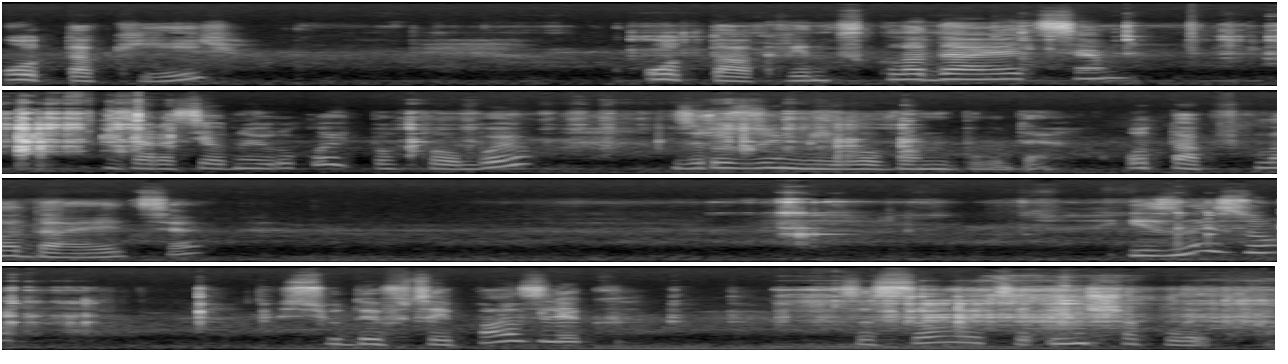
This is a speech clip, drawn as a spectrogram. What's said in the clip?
Отакий. Отак він складається. Зараз я одною рукою попробую. Зрозуміло вам буде. Отак вкладається. І знизу, сюди в цей пазлік, засовується інша плитка.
